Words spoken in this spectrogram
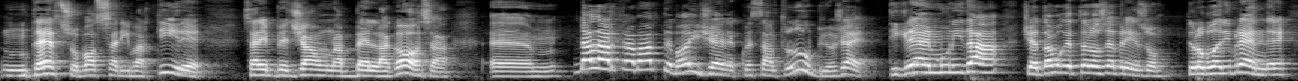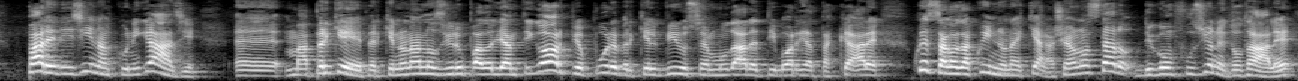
un terzo possa ripartire, sarebbe già una bella cosa. Ehm, dall'altra parte poi c'è quest'altro dubbio, cioè ti crea immunità? Cioè dopo che te lo sei preso, te lo puoi riprendere? Pare di sì in alcuni casi, eh, ma perché? Perché non hanno sviluppato gli anticorpi oppure perché il virus è mutato e ti può riattaccare? Questa cosa qui non è chiara, c'è uno stato di confusione totale.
